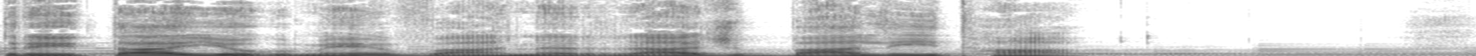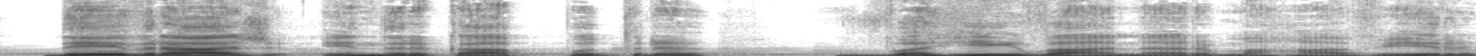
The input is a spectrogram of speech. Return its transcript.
त्रेता युग में वानर राज बाली था। देवराज इंद्र का पुत्र, वही वानर महावीर,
